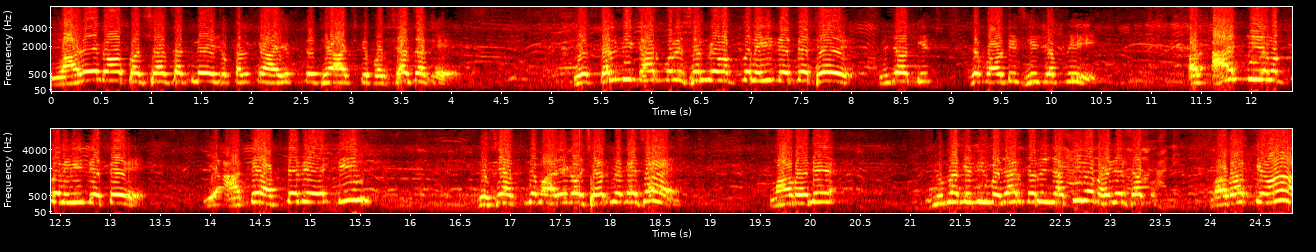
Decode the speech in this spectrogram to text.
मालेगांव प्रशासक ने, जो कल के आयुक्त थे, आज के प्रशासक है ये कल भी कारपोरेशन में वक्त नहीं देते थे। जब बॉडी थी जब भी। और आज भी ये वक्त नहीं देते। ये आते हफ़्ते में एक दिन। जैसे अपने मालेगांव शहर में कैसा है? माँ बहने जुम्मा के दिन बाज़ार करने जाती ना बहने सब। माँ बाप के वहाँ।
